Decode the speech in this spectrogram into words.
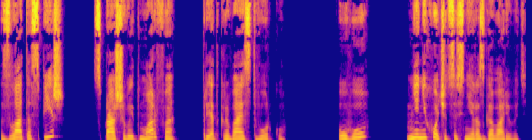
«Злата, спишь?» — спрашивает Марфа, приоткрывая створку. «Угу», мне не хочется с ней разговаривать.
